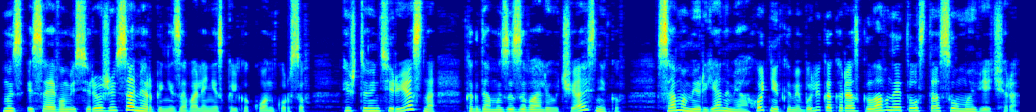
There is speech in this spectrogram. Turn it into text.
Мы с Исаевым и Сережей сами организовали несколько конкурсов, и, что интересно, когда мы зазывали участников, самыми рьяными охотниками были как раз главные толстосумы вечера.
